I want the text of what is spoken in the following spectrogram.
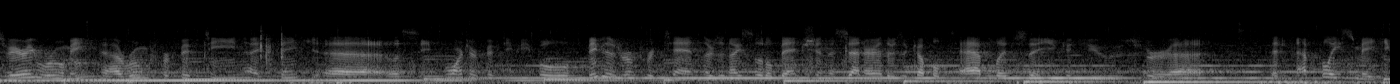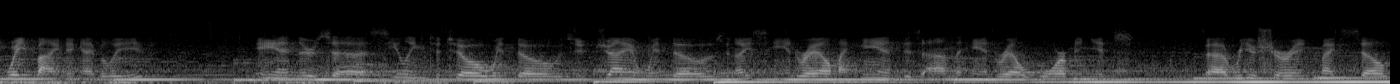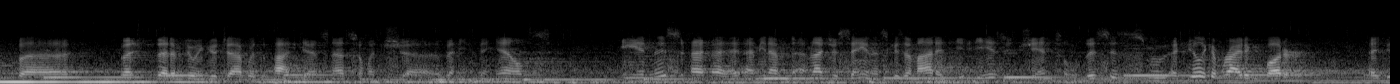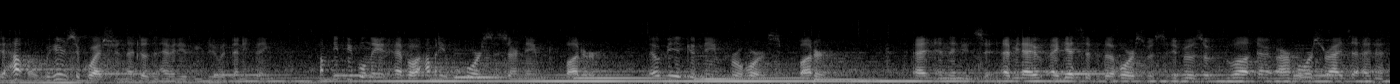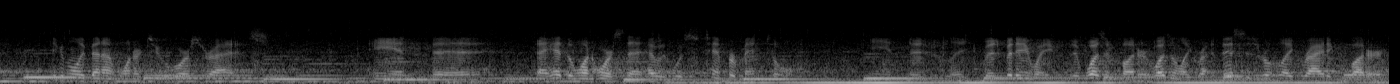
it's very roomy, uh, room for 15, I think. Uh, let's see, 450 people. Maybe there's room for 10. There's a nice little bench in the center. There's a couple tablets that you can use for, uh, not placemaking, wayfinding, I believe. And there's uh, ceiling to toe windows, giant windows, a nice handrail. My hand is on the handrail, warming it, uh, reassuring myself uh, but that I'm doing a good job with the podcast, not so much uh, of anything else. And this, I, I, I mean, I'm, I'm not just saying this because I'm on it. It is gentle. This is smooth. I feel like I'm riding butter. Uh, How, here's a question that doesn't have anything to do with anything. How many people name, have a, how many horses are named Butter? That would be a good name for a horse, Butter. Uh, and then you'd say, I mean, I, I guess if the horse was, if it was, a, well, our horse rides, I, I think I've only been on one or two horse rides. And uh, I had the one horse that was, temperamental. And uh, like, but, but anyway, it wasn't butter. It wasn't like, this is like riding butter.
